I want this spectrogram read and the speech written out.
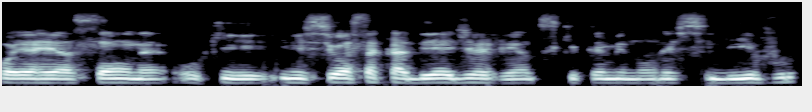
foi a reação, né? O que iniciou essa cadeia de eventos que terminou nesse livro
